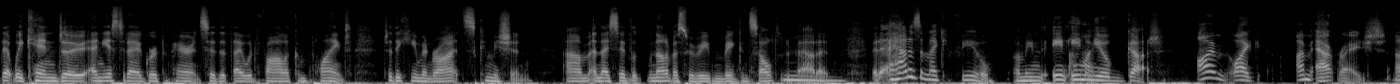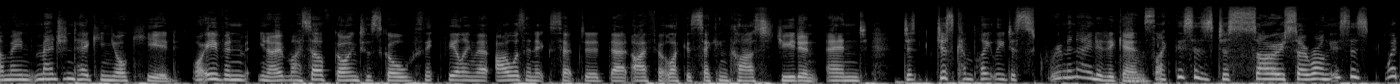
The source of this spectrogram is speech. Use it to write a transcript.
that we can do. And yesterday, a group of parents said that they would file a complaint to the Human Rights Commission. Um, and they said, look, none of us have even been consulted about it. But how does it make you feel? I mean, in, in your gut. I'm like, I'm outraged. I mean, imagine taking your kid, or even, you know, myself going to school th- feeling that I wasn't accepted, that I felt like a second class student and just, just completely discriminated against. Like, this is just so, so wrong. This is, what,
